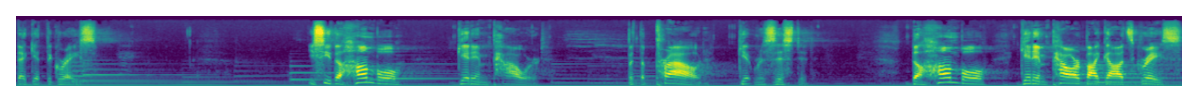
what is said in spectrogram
that get the grace. You see, the humble get empowered, but the proud get resisted. The humble get empowered by God's grace,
